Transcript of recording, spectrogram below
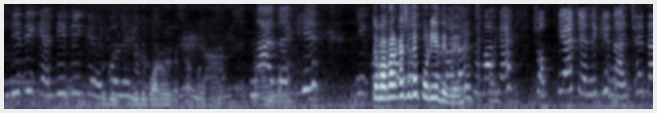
দিদি কোলে নাও। দিদি বড় হয়ে গেছে এখন। না দেখি। কি তো বাবার কাছে তো পরিয়ে দেবে। শক্তি আছে নাকি? নাই সেটা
